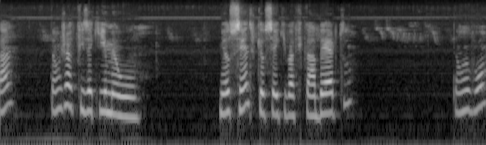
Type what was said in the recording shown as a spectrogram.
Tá? Então já fiz aqui o meu, meu centro, que eu sei que vai ficar aberto. Então eu vou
